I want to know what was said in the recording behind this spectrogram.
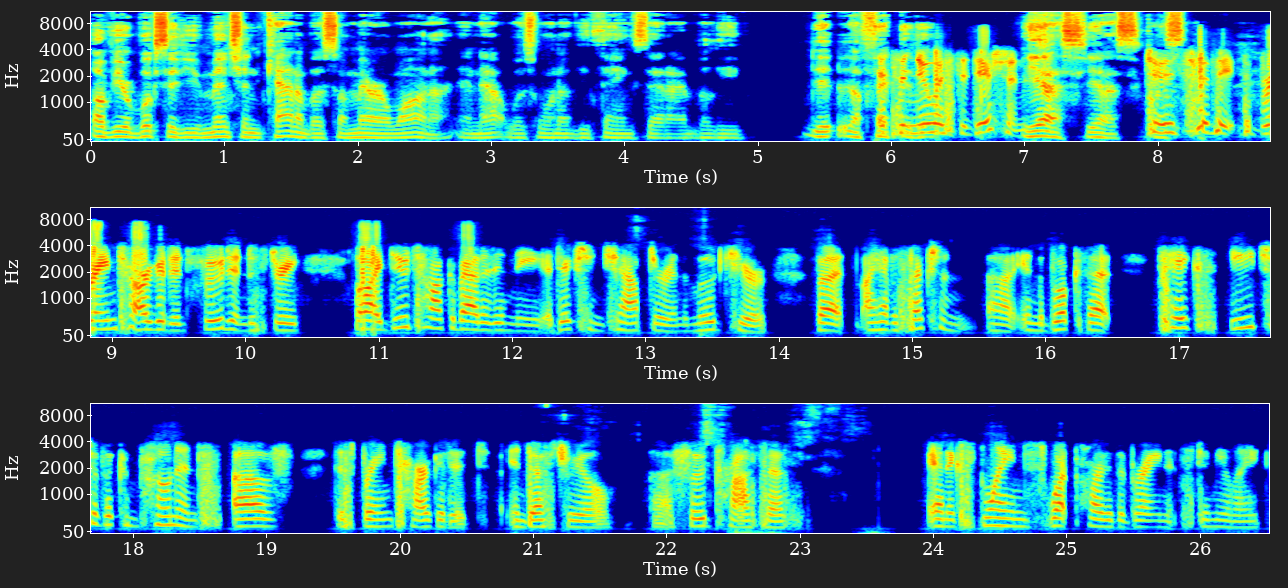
of your books that you mentioned cannabis or marijuana, and that was one of the things that I believe it affected. It's the newest addition. Yes, yes. To, to the, the brain targeted food industry. Well, I do talk about it in the addiction chapter in the mood cure, but I have a section uh, in the book that takes each of the components of this brain targeted industrial uh, food process and explains what part of the brain it stimulates.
